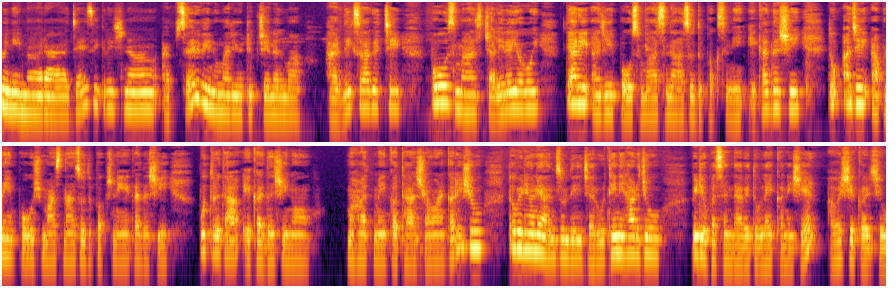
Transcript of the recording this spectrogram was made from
સર્વને મારા જય શ્રી કૃષ્ણ. આપ સર્વેનું મારી યુટ્યુબ ચેનલમાં હાર્દિક સ્વાગત છે. પૌષ માસ ચાલી રહ્યો હોય ત્યારે આજે પૌષ માસના સુદ પક્ષની એકાદશી. તો આજે આપણે પૌષ માસના સુદ પક્ષની એકાદશી, પુત્રતા એકાદશીનો મહાત્મય કથા શ્રવણ કરીશું. તો વિડીયોને અંત સુધી જરૂરથી નિહાળજો. વીડિયો પસંદ આવે તો લાઈક અને શેર અવશ્ય કરજો.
